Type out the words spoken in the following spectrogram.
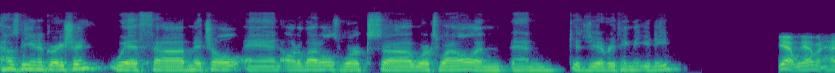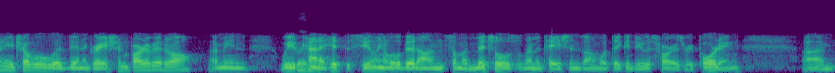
how's the integration with uh, Mitchell and AutoVitals works uh, works well and and gives you everything that you need? Yeah, we haven't had any trouble with the integration part of it at all. I mean, we've kind of hit the ceiling a little bit on some of Mitchell's limitations on what they can do as far as reporting. Um,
